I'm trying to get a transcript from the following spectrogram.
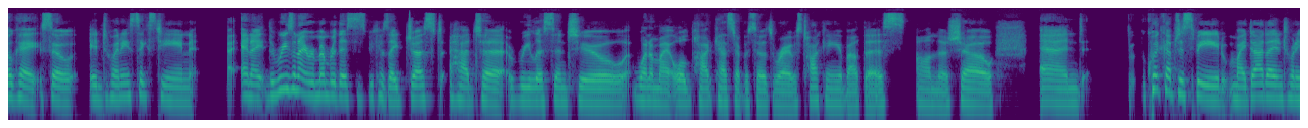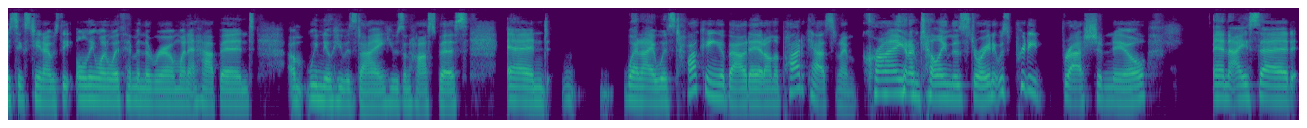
Okay, so in 2016, and I, the reason I remember this is because I just had to re listen to one of my old podcast episodes where I was talking about this on the show. And quick up to speed my dad died in 2016 i was the only one with him in the room when it happened. Um, we knew he was dying. He was in hospice. And when i was talking about it on the podcast and i'm crying and i'm telling this story and it was pretty fresh and new. And i said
